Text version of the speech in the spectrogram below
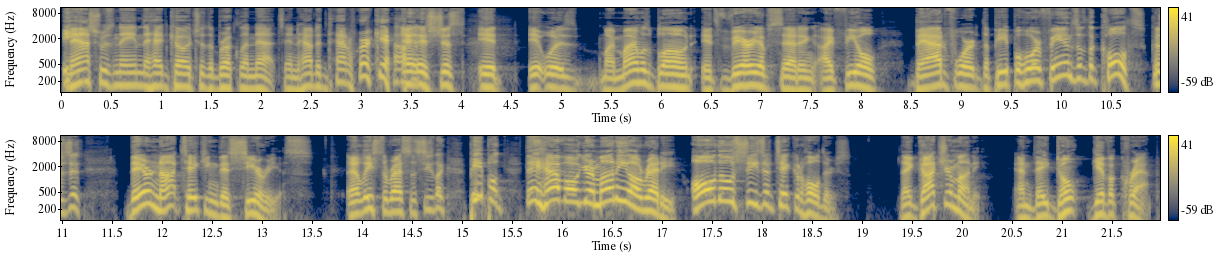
It- Nash was named the head coach of the Brooklyn Nets, and how did that work out? and it's just it it was my mind was blown. It's very upsetting. I feel bad for the people who are fans of the colts because they are not taking this serious at least the rest of the season like people they have all your money already all those season ticket holders they got your money and they don't give a crap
